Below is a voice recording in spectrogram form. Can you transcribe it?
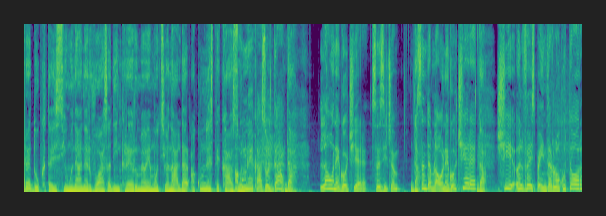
reduc tensiunea nervoasă din creierul meu emoțional, dar acum nu este cazul. Acum nu e cazul, dar Da. la o negociere, să zicem, Da. suntem la o negociere Da. și îl vezi pe interlocutor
